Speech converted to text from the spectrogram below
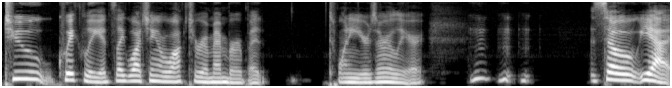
too quickly it's like watching a walk to remember but 20 years earlier so yeah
